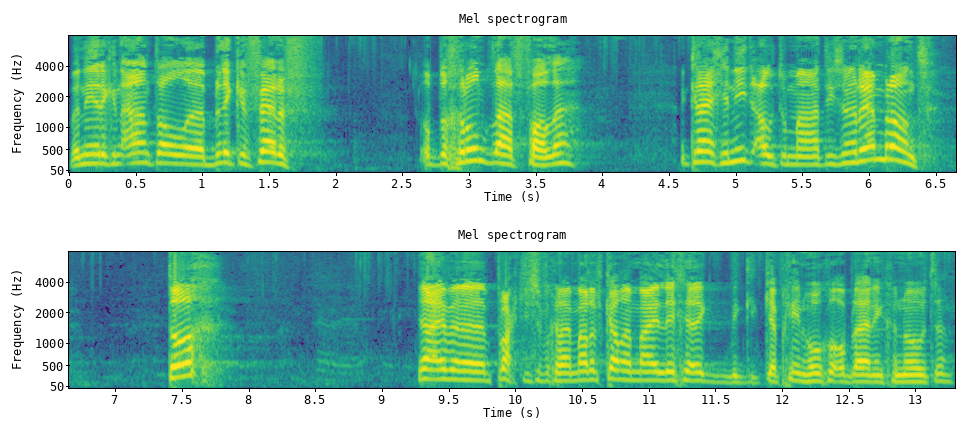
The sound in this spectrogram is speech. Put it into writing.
Wanneer ik een aantal uh, blikken verf op de grond laat vallen, dan krijg je niet automatisch een Rembrandt. Toch? Ja, even een praktische vergelijking, maar dat kan aan mij liggen. Ik heb geen hoge opleiding genoten.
